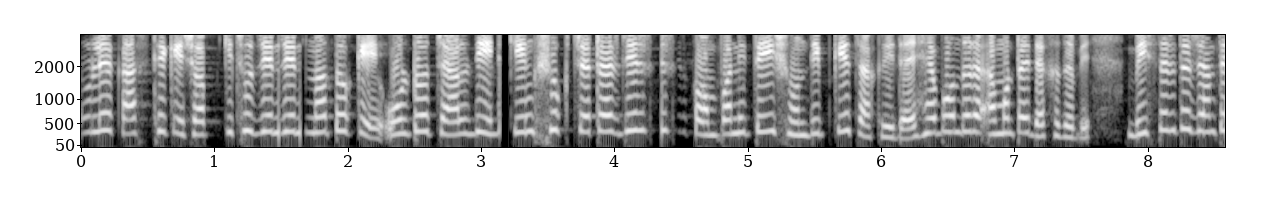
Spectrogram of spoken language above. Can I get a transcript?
পারুলের কাছ থেকে সবকিছু জেনে নতকে উল্টো চাল দিয়ে কিংসুক চ্যাটার্জির কোম্পানিতেই সন্দীপকে চাকরি দেয়। হ্যাঁ বন্ধুরা, এমনটাই দেখা যাবে। বিস্তারিত জানতে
